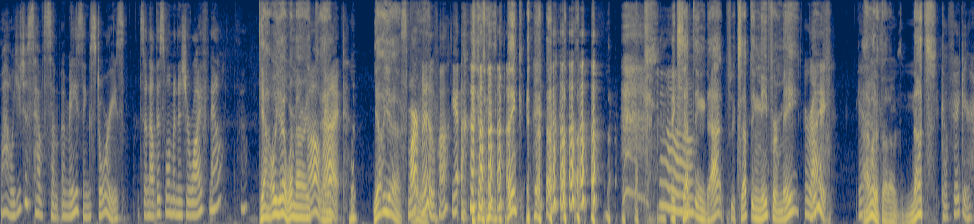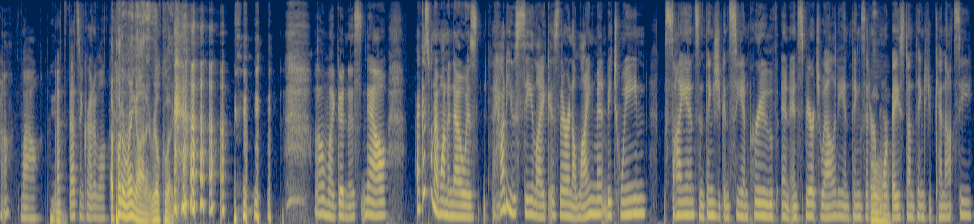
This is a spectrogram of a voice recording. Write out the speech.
Wow, you just have some amazing stories. So now this woman is your wife now? Yeah. Oh, yeah. We're married. Oh, right. yeah, yeah. Smart move, huh? Yeah. think? accepting that, accepting me for me. Right. Oof. Yeah. I would have thought I was nuts. Go figure, huh? Wow. Hmm. That's that's incredible. I put a ring on it real quick. oh my goodness. Now, I guess what I want to know is how do you see like is there an alignment between science and things you can see and prove and, and spirituality and things that are oh. more based on things you cannot see?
